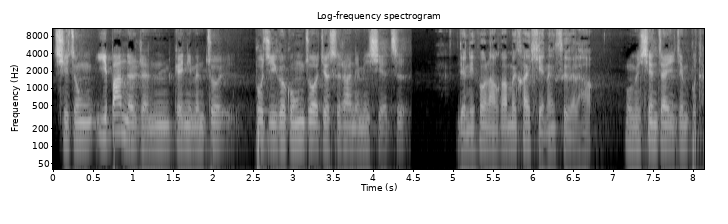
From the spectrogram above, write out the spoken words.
其中一半的人给你们做布置一个工作，就是让你们写字。เดี๋ยวนี้พวกเราก็ไม่ค่อยเขียนหนังสือแล้ว。我们现在已经不太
